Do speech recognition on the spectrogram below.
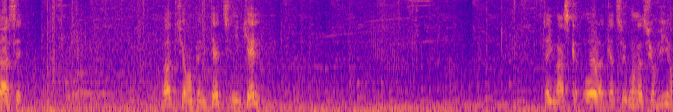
Ça c'est... Hop, tire en pleine tête, c'est nickel. Putain, il me reste... Oh là, 4 secondes à survivre.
